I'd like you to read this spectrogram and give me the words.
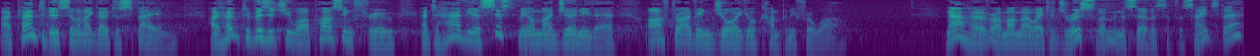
I plan to do so when I go to Spain. I hope to visit you while passing through and to have you assist me on my journey there after I've enjoyed your company for a while. Now, however, I'm on my way to Jerusalem in the service of the saints there,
